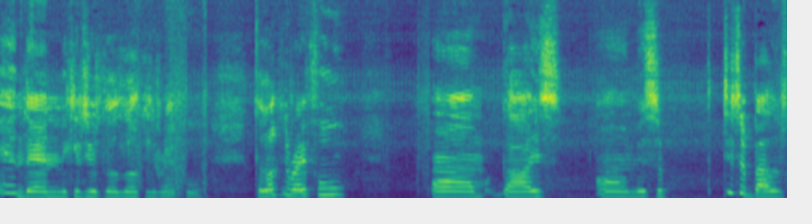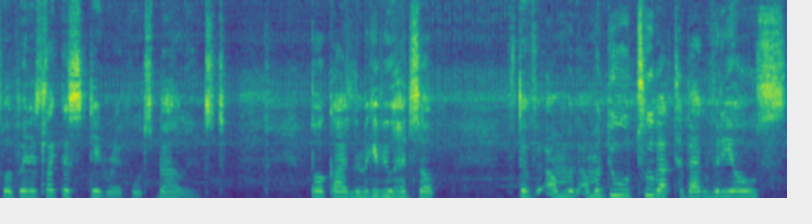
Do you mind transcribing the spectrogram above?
and then it gives you the lucky rifle. The lucky rifle, um, guys, um, it's a it's a balanced weapon. It's like the stick rifle. It's balanced. But guys, let me give you a heads up. The, I'm, I'm to do two back-to-back -back videos.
